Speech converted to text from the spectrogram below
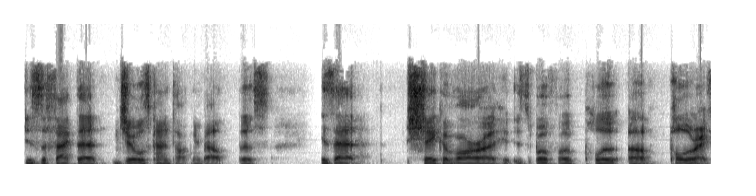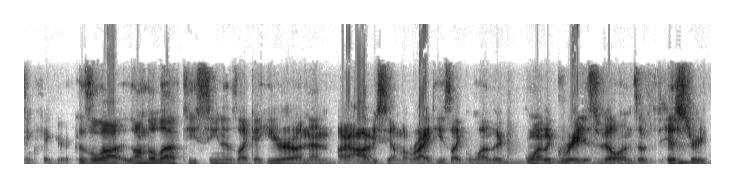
is the fact that Jill was kind of talking about this is that Che Guevara is both a pol- uh, polarizing figure because a lot on the left he's seen as like a hero, and then uh, obviously on the right he's like one of the one of the greatest villains of history.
